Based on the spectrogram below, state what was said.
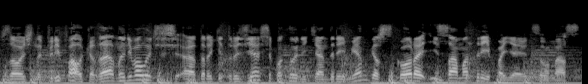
заочная перепалка, да? Но ну, не волнуйтесь, а, дорогие друзья, все поклонники Андрей Менгаш, скоро и сам Андрей появится у нас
